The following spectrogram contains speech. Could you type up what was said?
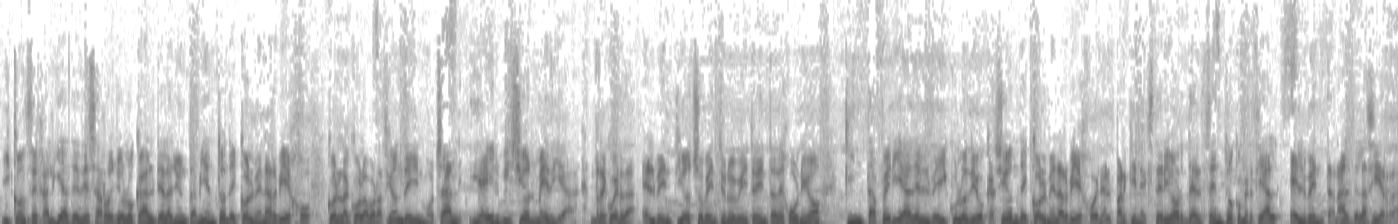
y Concejalía de Desarrollo Local del Ayuntamiento de Colmenar Viejo, con la colaboración de Inmochan y Airvision Media. Recuerda, el 28, 29 y 30 de junio, quinta feria del vehículo de ocasión de Colmenar Viejo en el parking exterior del Centro Comercial El Ventanal de la Sierra.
